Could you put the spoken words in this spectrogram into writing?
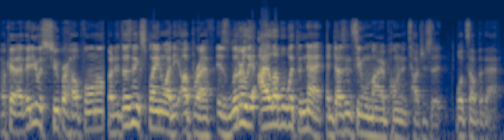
Okay, that video was super helpful and all, but it doesn't explain why the up ref is literally eye level with the net and doesn't see when my opponent touches it. What's up with that?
